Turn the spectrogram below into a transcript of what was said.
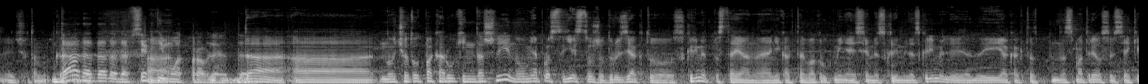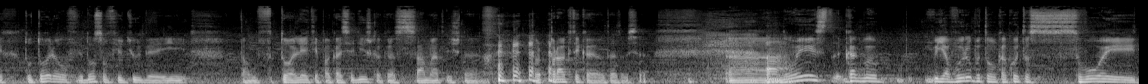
или что там? Да, да, да, да, да, все к нему а, отправляют. Да, да а, ну что тут пока руки не дошли, но у меня просто есть тоже друзья, кто скримит постоянно, они как-то вокруг меня всеми скримили, скримили, и я как-то насмотрелся всяких туториалов, видосов в Ютубе, и там в туалете пока сидишь, как раз самая отличная практика вот это все. А, а. Ну и как бы я выработал какой-то свой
